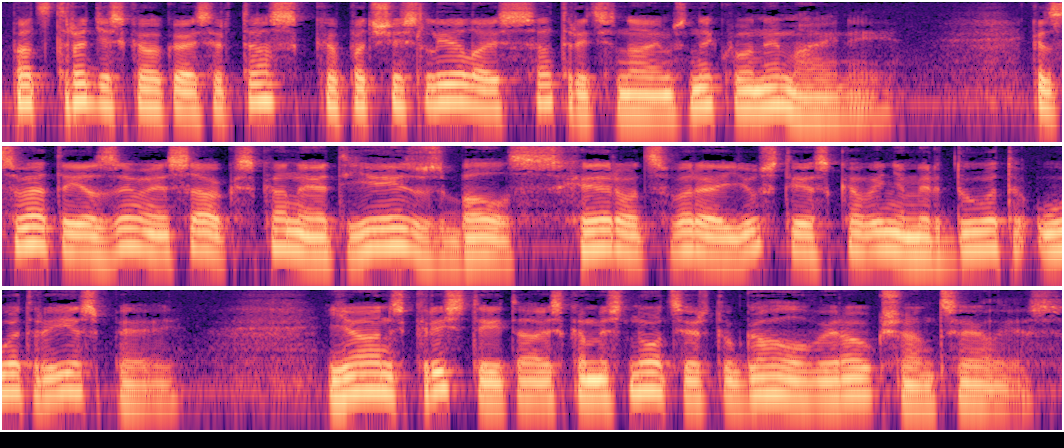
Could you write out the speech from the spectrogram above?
Pats traģiskākais ir tas, ka pat šis lielais satricinājums neko nemainīja. Kad svētajā zemē sāka skanēt Jēzus balss, Hērods varēja justies, ka viņam ir dota otra iespēja. Jānis Kristītājs, kam es nocirtu galvu, ir augšām cēlies.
